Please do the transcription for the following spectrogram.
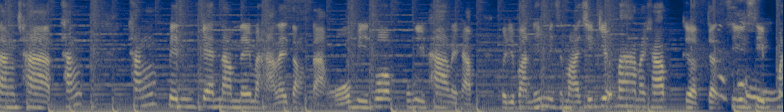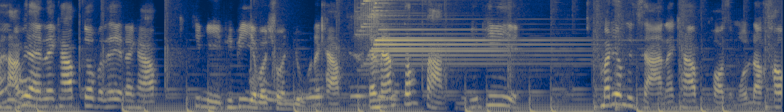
สร้างชาติทั้ง ทั้งเป็นแกนนำในมหาลัยต่างๆ โอ้มีทั่วภูมิภาคเลยครับ ปัจจุบันนี้มีสมาชิกเยอะมากนะครับ เกือบจะ 40 มหาวิทยาลัยนะครับ ทั่วประเทศนะครับ ที่มีพี่ๆเยาวชนอยู่นะครับ ดังนั้นต้องฝากถึงพี่ๆมัธยมศึกษานะครับ พอสมมติเราเข้า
